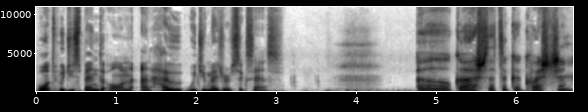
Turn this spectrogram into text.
what would you spend it on and how would you measure success? Oh gosh, that's a good question.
